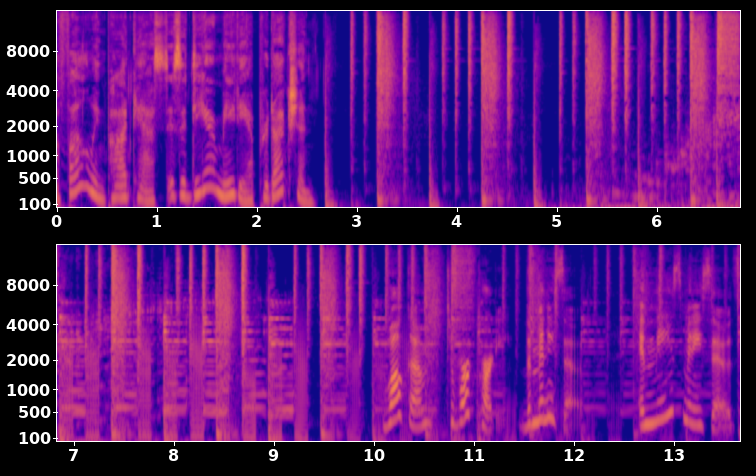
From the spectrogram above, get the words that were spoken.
The following podcast is a Dear Media production. Welcome to Work Party, the minisode. In these minisodes,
